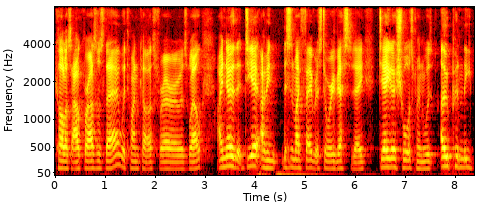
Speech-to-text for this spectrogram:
Carlos Alcaraz was there with Juan Carlos Ferrero as well. I know that Die- I mean, this is my favourite story of yesterday. Diego Schwartzman was openly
